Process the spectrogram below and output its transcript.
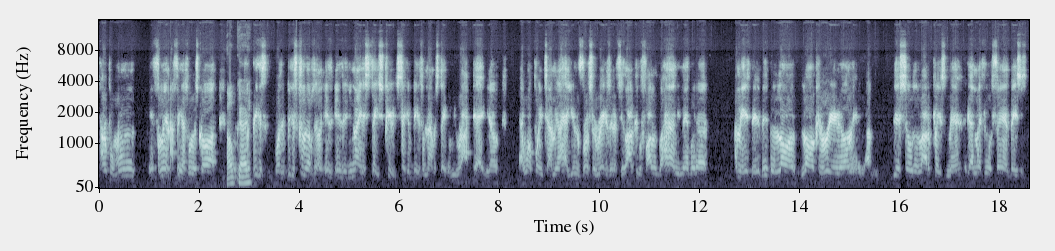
Purple Moon in Flint. I think that's what it's called. Okay. The biggest, one of the biggest clubs in, in the United States. Period. Second biggest, if I'm not mistaken. We rocked that. You know, at one point in time, you know, I had Universal Records and a few a lot of people following behind me, man. But uh, I mean, it's been, it's been a long, long career. You know, I mean, I did shows in a lot of places, man. I got nice little fan bases,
